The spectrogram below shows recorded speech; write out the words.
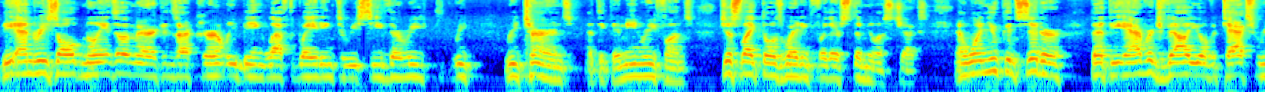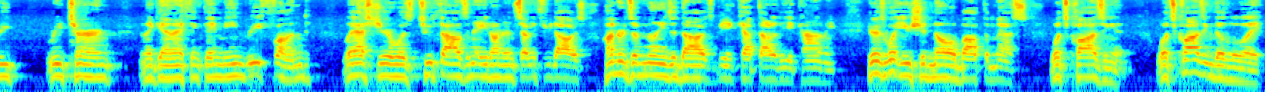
The end result, millions of Americans are currently being left waiting to receive their re, re, returns. I think they mean refunds, just like those waiting for their stimulus checks. And when you consider that the average value of a tax re, return, and again, I think they mean refund, last year was $2,873, hundreds of millions of dollars being kept out of the economy. Here's what you should know about the mess. What's causing it? What's causing the delay?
